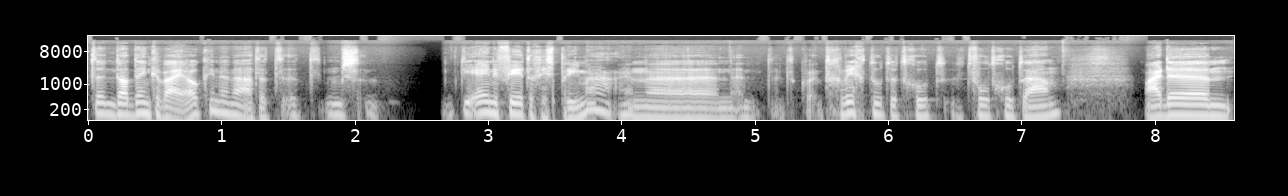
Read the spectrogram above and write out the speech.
dat, dat denken wij ook inderdaad. Het, het, die 41 is prima. En eh, het, het gewicht doet het goed. Het voelt goed aan. Maar de,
